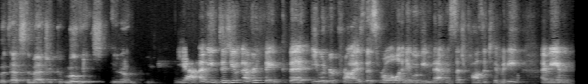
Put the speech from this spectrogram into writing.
But that's the magic of movies, you know. Yeah. I mean, did you ever think that you would reprise this role and it would be met with such positivity? I mean,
